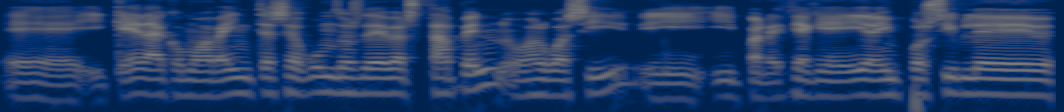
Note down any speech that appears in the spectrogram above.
eh, y queda como a 20 segundos de Verstappen o algo así, y, parecía que era imposible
